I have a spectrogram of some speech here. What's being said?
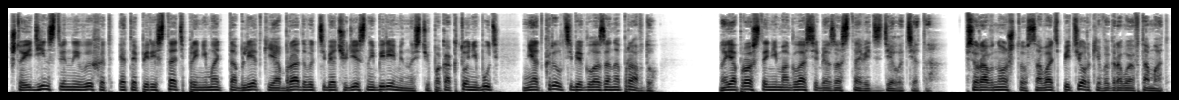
что единственный выход – это перестать принимать таблетки и обрадовать тебя чудесной беременностью, пока кто-нибудь не открыл тебе глаза на правду. Но я просто не могла себя заставить сделать это. Все равно, что совать пятерки в игровой автомат.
